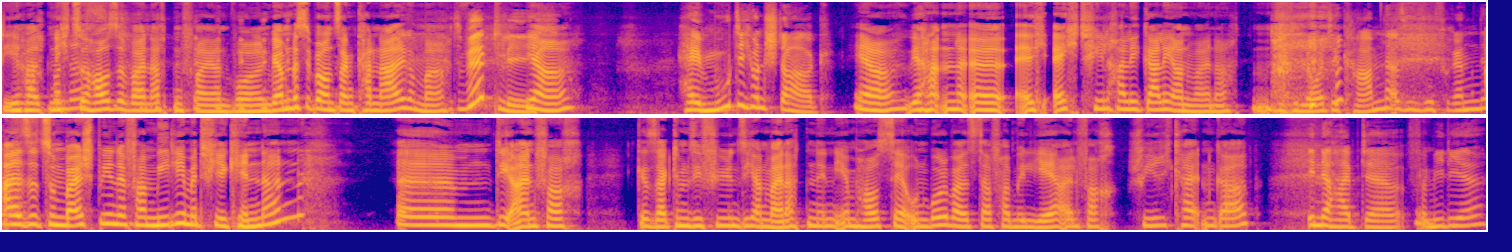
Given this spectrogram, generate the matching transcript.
die halt nicht das? zu Hause Weihnachten feiern wollen. Wir haben das über unseren Kanal gemacht. Wirklich? Ja, Hey, mutig und stark. ja, wir hatten äh, echt, echt viel Halligalli an Weihnachten. Wie viele Leute kamen da, also wie viele Fremde? Also zum Beispiel eine Familie mit vier Kindern, ähm, die einfach gesagt haben, sie fühlen sich an Weihnachten in ihrem Haus sehr unwohl, weil es da familiär einfach Schwierigkeiten gab. Innerhalb der Familie?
